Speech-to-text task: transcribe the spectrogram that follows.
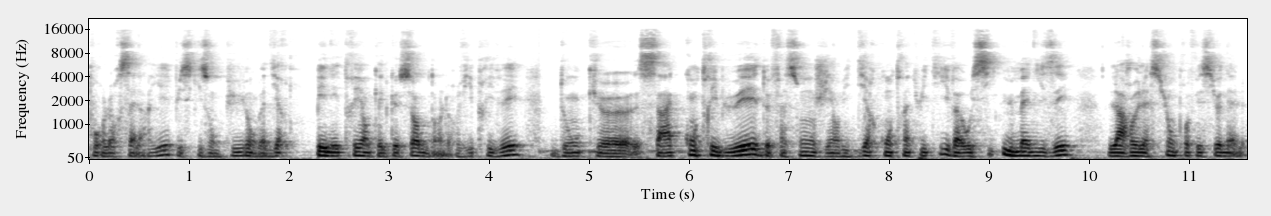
pour leurs salariés, puisqu'ils ont pu, on va dire, pénétrer en quelque sorte dans leur vie privée. Donc euh, ça a contribué de façon, j'ai envie de dire, contre-intuitive à aussi humaniser la relation professionnelle.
